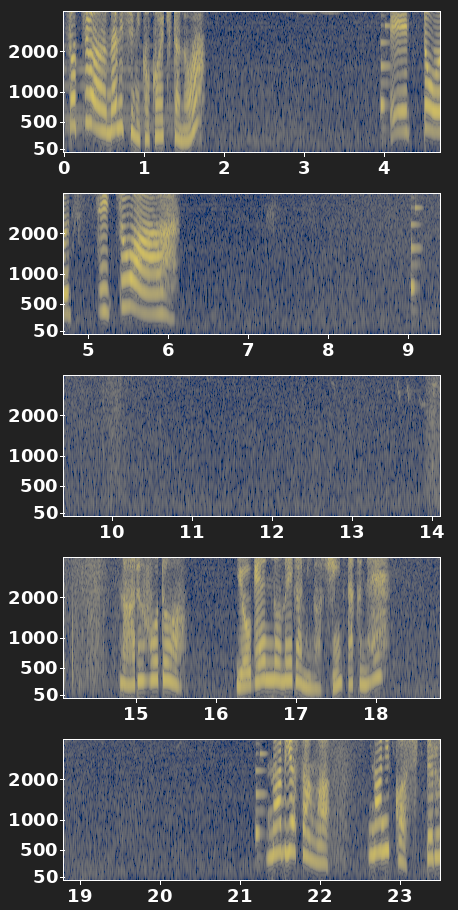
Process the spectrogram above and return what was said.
そっちは何しにここへ来たの？えっと、実はなるほど。予言の女神の信託ね。ナビアさんは何か知ってる？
